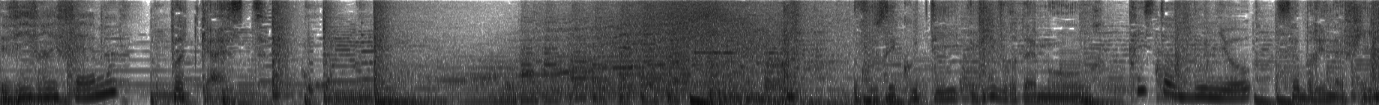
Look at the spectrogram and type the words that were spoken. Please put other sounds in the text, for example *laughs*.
Vivre FM podcast. Vous écoutez Vivre d'amour, Christophe Bougnot Sabrina Philippe.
